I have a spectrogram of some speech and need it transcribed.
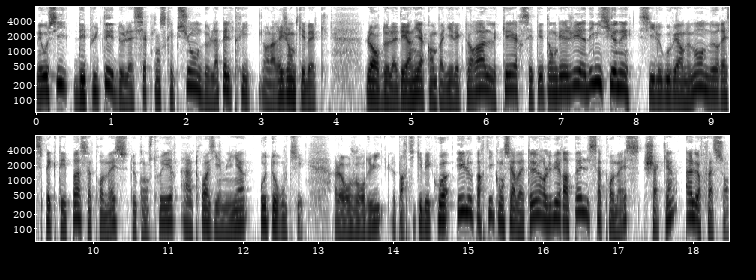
mais aussi député de la circonscription de l'Appellerie dans la région de Québec. Lors de la dernière campagne électorale, Kerr s'était engagé à démissionner si le gouvernement ne respectait pas sa promesse de construire un troisième lien autoroutier. Alors aujourd'hui, le Parti québécois et le Parti conservateur lui rappellent sa promesse, chacun à leur façon.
